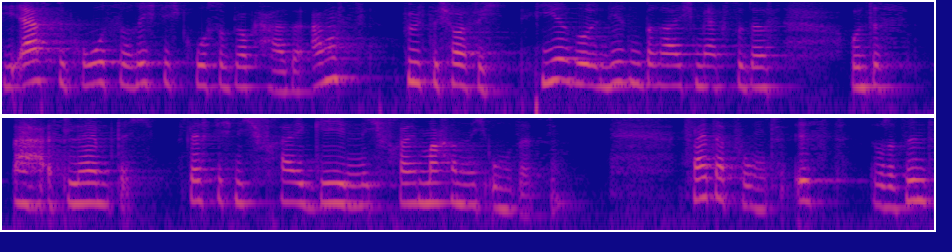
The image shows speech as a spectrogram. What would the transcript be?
die erste große, richtig große Blockade. Angst fühlt sich häufig hier so in diesem Bereich, merkst du das, und es, ah, es lähmt dich. Es lässt dich nicht frei gehen, nicht frei machen, nicht umsetzen. Zweiter Punkt ist oder sind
